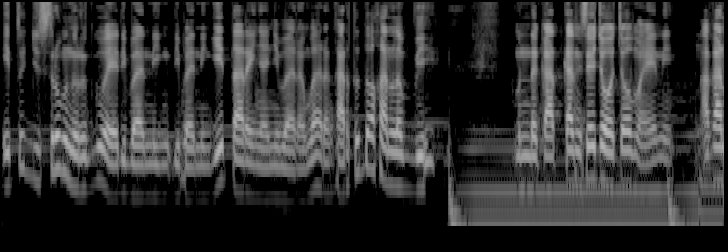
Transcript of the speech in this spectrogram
itu justru menurut gue ya dibanding dibanding gitar yang nyanyi bareng-bareng, kartu tuh akan lebih mendekatkan misalnya cowok-cowok main nih akan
